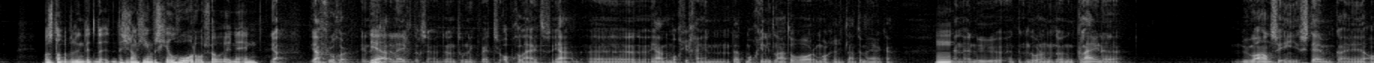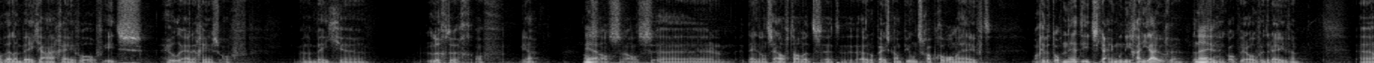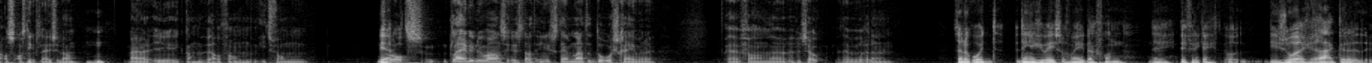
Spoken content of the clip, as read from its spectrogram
was het dan de bedoeling dat, dat je dan geen verschil hoorde of zo? In, in, Ja, ja vroeger, in de Ja. jaren negentig, toen ik werd opgeleid, ja, eh, ja dan mocht je geen, dat mocht je niet laten horen, mocht je niet laten merken. Hmm. En, en nu, door een, een kleine nuance in je stem, kan je al wel een beetje aangeven of iets heel erg is of wel een beetje luchtig. Of ja, als, Ja. als, als eh, Nederlands elftal het, het Europees kampioenschap gewonnen heeft, mag je er toch net iets. Ja, je moet niet gaan juichen. Dat Nee. vind ik ook weer overdreven. Eh, als, als nieuwslezer dan. Mhm. Maar ik kan wel van iets van Ja. trots. Een kleine nuance is dat in je stem laten doorschemeren. Eh, van, eh, zo, dat hebben we gedaan. Zijn er ook ooit dingen geweest waarvan je dacht van... Nee, dit vind ik echt... oh, Die zo erg raakte dat,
